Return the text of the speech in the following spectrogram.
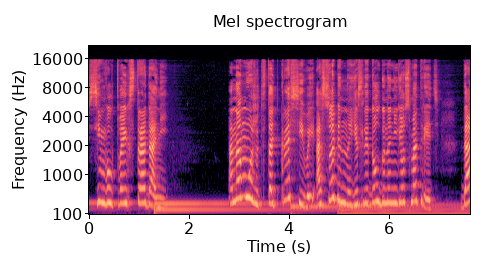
Символ твоих страданий. Она может стать красивой, особенно если долго на нее смотреть. Да?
